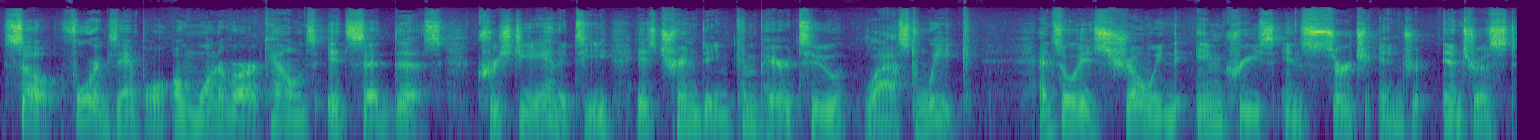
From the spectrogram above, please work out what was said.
So, for example, on one of our accounts, it said this Christianity is trending compared to last week. And so it's showing the increase in search interest,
